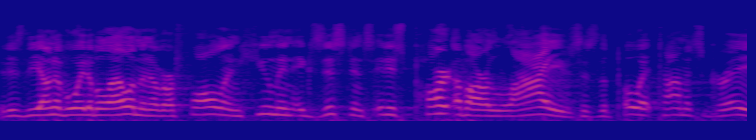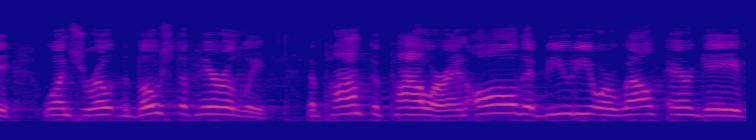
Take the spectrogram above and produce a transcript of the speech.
It is the unavoidable element of our fallen human existence. It is part of our lives, as the poet Thomas Gray once wrote The boast of heraldry, the pomp of power, and all that beauty or wealth e'er gave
